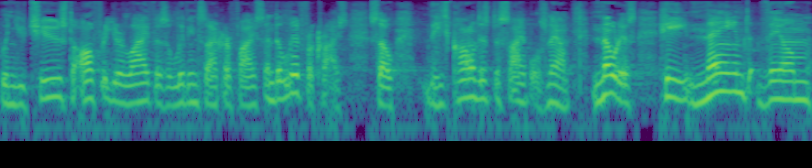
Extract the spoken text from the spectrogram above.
when you choose to offer your life as a living sacrifice and to live for Christ. So he's calling his disciples. Now, notice he named them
